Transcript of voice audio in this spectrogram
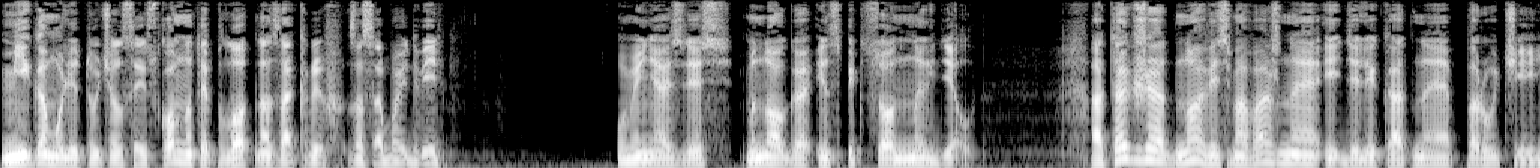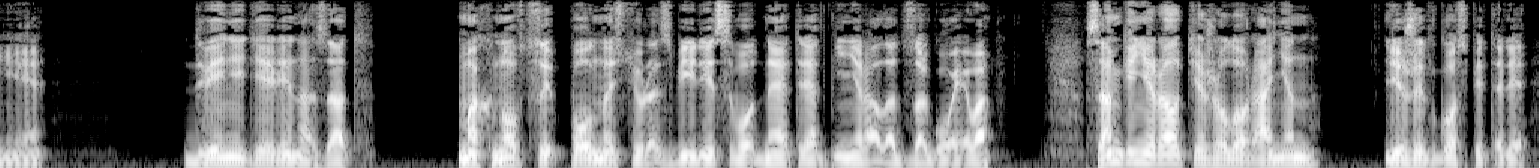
мигом улетучился из комнаты, плотно закрыв за собой дверь. «У меня здесь много инспекционных дел, а также одно весьма важное и деликатное поручение. Две недели назад махновцы полностью разбили сводный отряд генерала Дзагоева. Сам генерал тяжело ранен, лежит в госпитале –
